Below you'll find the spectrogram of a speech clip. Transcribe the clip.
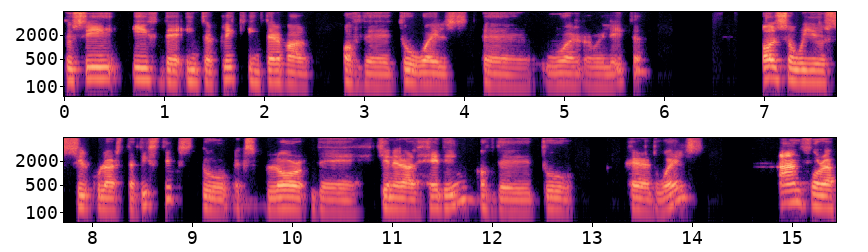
to see if the interclick interval of the two whales uh, were related. Also, we use circular statistics to explore the general heading of the two paired whales. And for a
